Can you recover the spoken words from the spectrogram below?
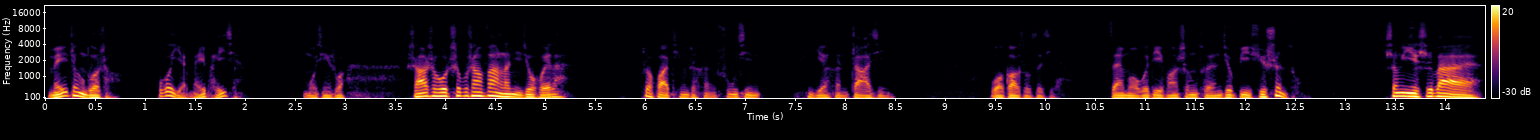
没挣多少，不过也没赔钱。母亲说：“啥时候吃不上饭了，你就回来。”这话听着很舒心，也很扎心。我告诉自己。在某个地方生存就必须顺从。生意失败，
